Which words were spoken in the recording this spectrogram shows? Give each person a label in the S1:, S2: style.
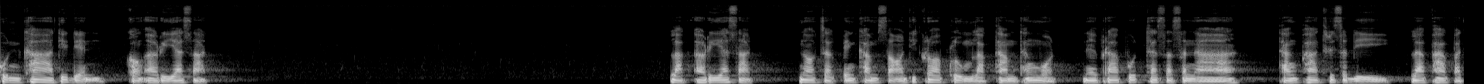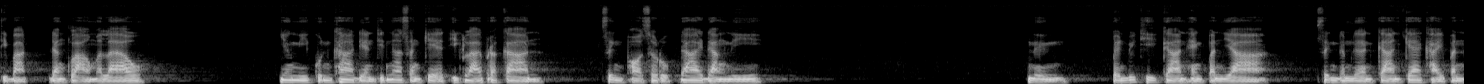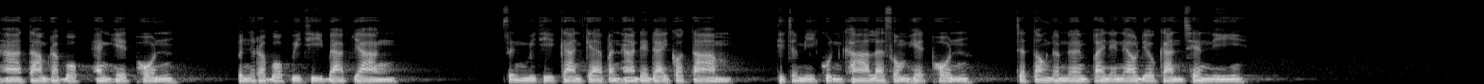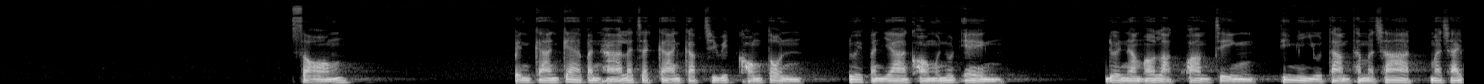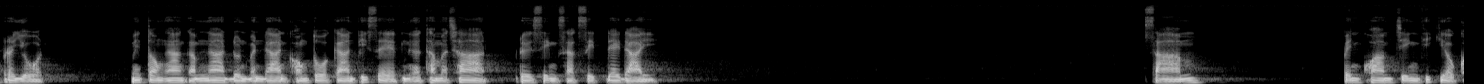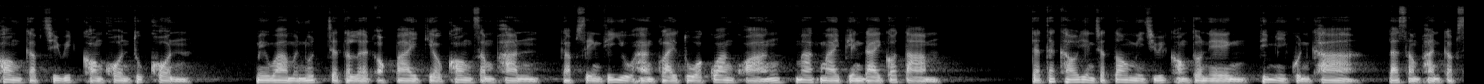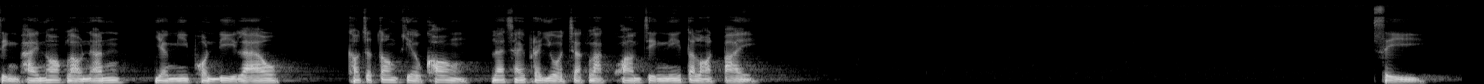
S1: คุณค่าที่เด่นของอริยสัจหลักอริยสัจนอกจากเป็นคำสอนที่ครอบคลุมหลักธรรมทั้งหมดในพระพุทธศาสนา ทั้งภาคทฤษฎีและภาคปฏิบัติดังกล่าวมาแล้ว ยังมีคุณค่าเด่นที่น่าสังเกตอีกหลายประการ ซึ่งพอสรุปได้ดังนี้ 1. เป็นวิธีการแห่งปัญญา ซึ่งดำเนินการแก้ไขปัญหาตามระบบแห่งเหตุผล เป็นระบบวิธีแบบอย่าง ซึ่งวิธีการแก้ปัญหาใด ๆ ก็ตาม ที่จะมีคุณค่าและสมเหตุผล จะต้องดำเนินไปในแนวเดียวกันเช่นนี้ 2. เป็นการแก้ปัญหาและจัดการกับชีวิตของตน ด้วยปัญญาของมนุษย์เอง โดยนำเอาหลักความจริง ที่มีอยู่ตามธรรมชาติมาใช้ประโยชน์ ไม่ต้องอ้างอำนาจดลบันดาลของตัวการพิเศษเหนือธรรมชาติ หรือสิ่งศักดิ์สิทธิ์ใด ๆ 3. เป็นความจริงที่เกี่ยวข้องกับชีวิตของคนทุกคน ไม่ว่ามนุษย์จะเตลิดออกไปเกี่ยวข้องสัมพันธ์ กับสิ่งที่อยู่ห่างไกลตัวกว้างขวางมากมายเพียงใดก็ตาม แต่ถ้าเขายังจะต้องมีชีวิตของตนเองที่มีคุณค่า และสัมพันธ์กับสิ่งภายนอกเหล่านั้น ยังมีผลดีแล้ว เขาจะต้องเกี่ยวข้องและใช้ประโยชน์จากหลักความจริงนี้ตลอดไป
